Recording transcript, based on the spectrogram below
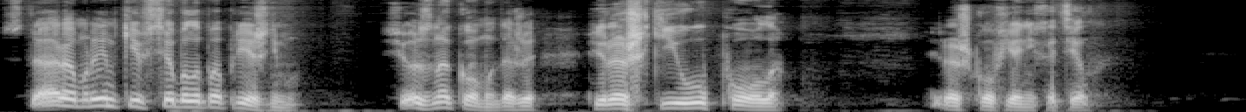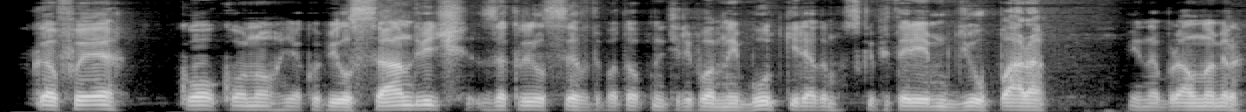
В старом рынке все было по-прежнему, все знакомо, даже пирожки у пола. Пирожков я не хотел. В кафе «Коконо» я купил сандвич, закрылся в допотопной телефонной будке рядом с кафетерием Дюпара и набрал номер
